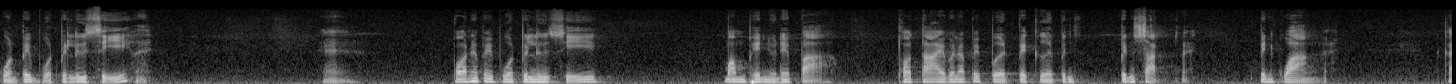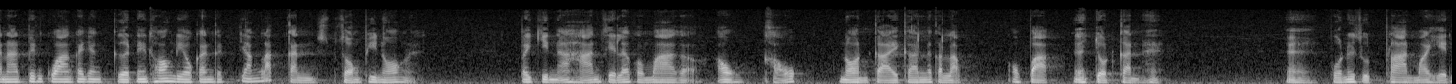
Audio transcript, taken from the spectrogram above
ควรไปบวชเป็นฤาษีพอได้ไปบวชเป็นฤาษีบำเพ็ญอยู่ในป่า พอตายไปแล้วไปเปิดไปเกิดเป็นเป็นสัตว์เป็นกวาง ขนาดเป็นกวางก็ยังเกิดในท้องเดียวกันก็ยังรักกันสองพี่น้องนะไปกินอาหารเสร็จแล้วก็มาก็ เอาเขานอนกายกันแล้วก็หลับ เอาปากจดกันฮะผลในสุดพรานมาเห็น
